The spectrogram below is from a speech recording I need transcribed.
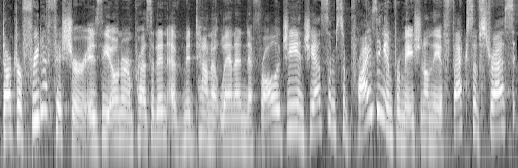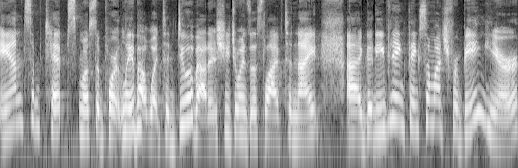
Dr. Frita Fisher is the owner and president of Midtown Atlanta Nephrology, and she has some surprising information on the effects of stress and some tips, most importantly, about what to do about it. She joins us live tonight. Uh, good evening. Thanks so much for being here.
